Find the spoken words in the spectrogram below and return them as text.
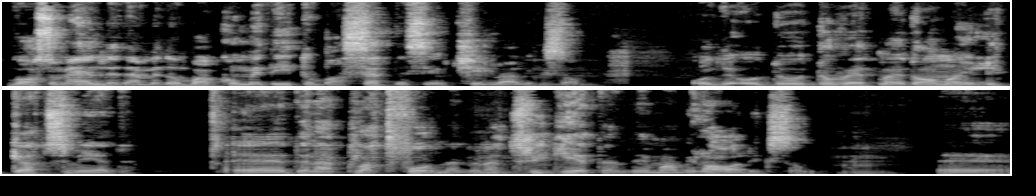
vad som händer där. Men de bara kommer dit och bara sätter sig och chillar. Liksom. Och, och då, då, vet man ju, då har man ju lyckats med eh, den här plattformen, den här tryggheten, det man vill ha. Liksom. Mm. Eh,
